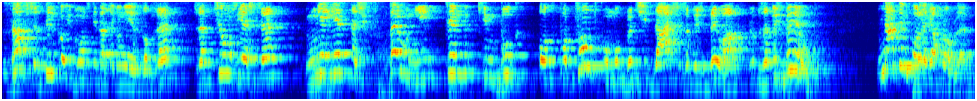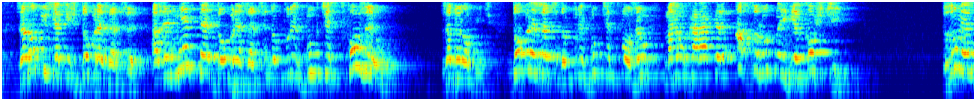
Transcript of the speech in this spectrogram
zawsze tylko i wyłącznie dlatego nie jest dobrze, że wciąż jeszcze nie jesteś w pełni tym, kim Bóg od początku mógłby ci dać, żebyś była lub żebyś był. Na tym polega problem, że robisz jakieś dobre rzeczy, ale nie te dobre rzeczy, do których Bóg cię stworzył, żeby robić. Dobre rzeczy, do których Bóg cię stworzył, mają charakter absolutnej wielkości. Rozumiesz?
